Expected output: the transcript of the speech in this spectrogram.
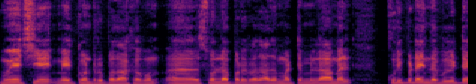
முயற்சியை மேற்கொண்டிருப்பதாகவும் சொல்லப்படுகிறது. அது மட்டும் இல்லாமல் குறிப்பிட்ட இந்த வீட்டு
